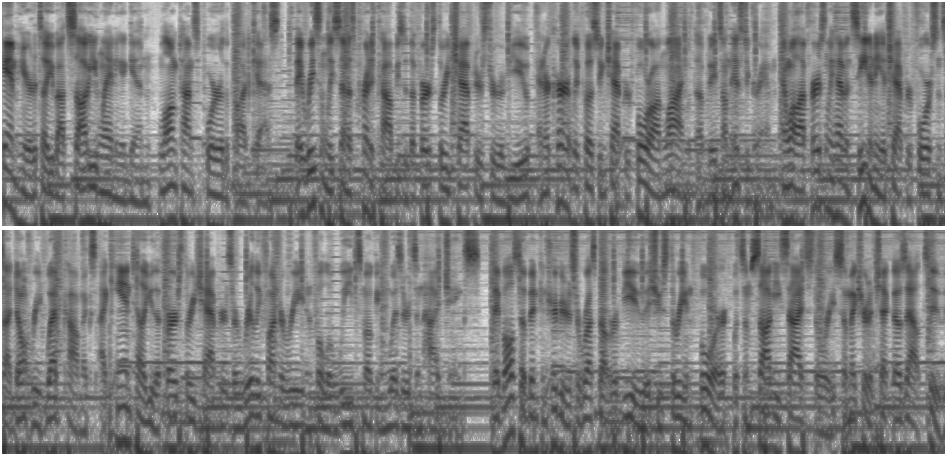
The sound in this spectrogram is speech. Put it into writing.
Cam here to tell you about Soggy Landing again, longtime supporter of the podcast. They recently sent us printed copies of the first three chapters to review and are currently posting chapter 4 online with updates on Instagram. And while I personally haven't seen any of chapter 4 since I don't read webcomics, I can tell you the first three chapters are really fun to read and full of weed smoking wizards and hijinks. They've also been contributors to Rust Belt Review issues 3 and 4 with some soggy side stories, so make sure to check those out too.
